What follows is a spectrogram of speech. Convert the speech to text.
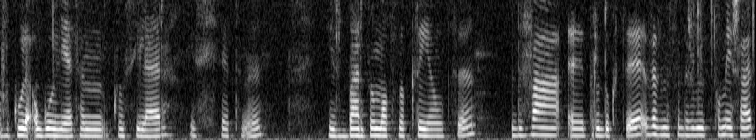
w ogóle ogólnie ten concealer jest świetny. Jest bardzo mocno kryjący. Dwa y, produkty wezmę sobie, żeby pomieszać.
